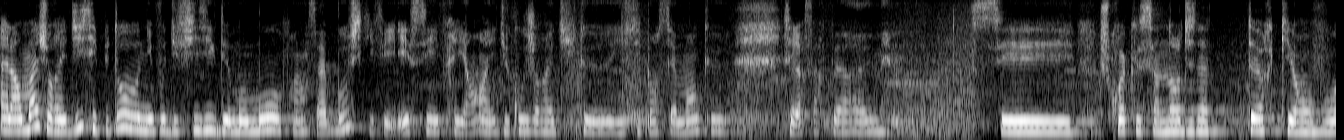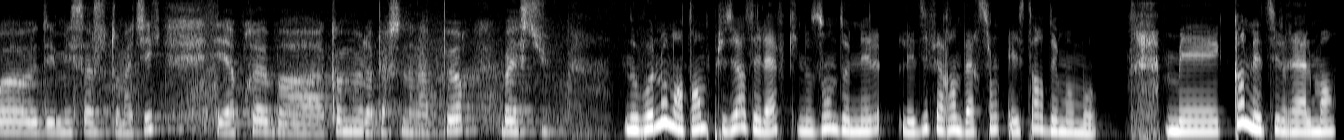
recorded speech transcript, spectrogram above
Alors moi, j'aurais dit c'est plutôt au niveau du physique de Momo, enfin sa bouche qui fait assez effrayant et du coup, j'aurais dit qu'ils y pensent tellement que c'est leur faire peur à eux-mêmes. C'est, je crois que c'est un ordinateur qui envoie euh, des messages automatiques et après, bah, comme la personne a la peur, bah, elle se tue. Nous venons d'entendre plusieurs élèves qui nous ont donné les différentes versions et histoires des Momo. Mais qu'en est-il réellement?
